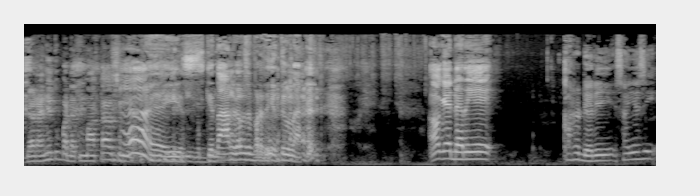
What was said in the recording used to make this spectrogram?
darahnya tuh pada ke mata semua. Ah, yes. ngeblur. Kita anggap seperti itulah. Oke dari kalau dari saya sih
